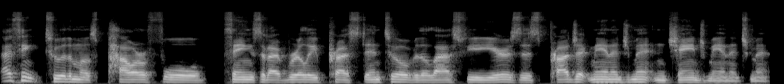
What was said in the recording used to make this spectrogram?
I think two of the most powerful things that I've really pressed into over the last few years is project management and change management.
